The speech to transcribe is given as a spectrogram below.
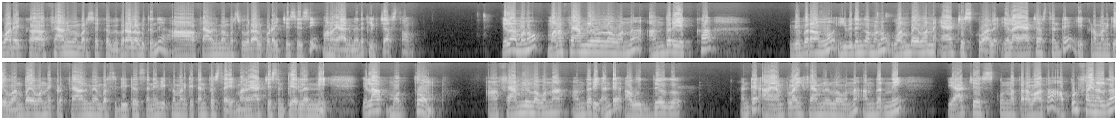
వారి యొక్క ఫ్యామిలీ మెంబర్స్ యొక్క వివరాలు అడుగుతుంది. ఆ ఫ్యామిలీ మెంబర్స్ వివరాలు కూడా ఇచ్చేసేసి మనం యాడ్ మీద క్లిక్ చేస్తాం. ఇలా మనం మన ఫ్యామిలీలో ఉన్న అందరి యొక్క వివరాలను ఈ విధంగా మనం వన్ బై వన్ యాడ్ చేసుకోవాలి. ఇలా యాడ్ చేస్తుంటే ఇక్కడ మనకి వన్ బై వన్ ఇక్కడ ఫ్యామిలీ మెంబర్స్ డీటెయిల్స్ అనేవి ఇక్కడ మనకి కనిపిస్తాయి. మనం యాడ్ చేసిన పేర్లన్నీ. ఇలా మొత్తం ఆ ఫ్యామిలీలో ఉన్న అందరి అంటే ఆ ఉద్యోగ అంటే ఆ ఎంప్లాయీ ఫ్యామిలీలో ఉన్న అందరినీ యాడ్ చేసుకున్న తర్వాత అప్పుడు ఫైనల్గా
